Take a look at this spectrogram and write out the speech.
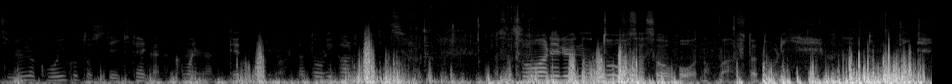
自分がこういうことをしていきたいから仲間になってっていう、まあ、2通りがあると思うんですよ。誘われるのと誘う方の、まあ、2通りかなと思っていて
